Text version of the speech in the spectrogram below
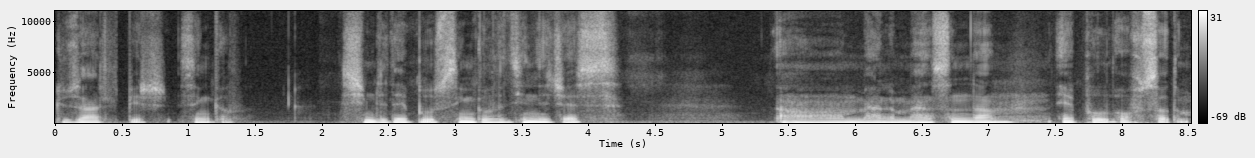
güzel bir single. Şimdi de bu single'ı dinleyeceğiz. Aa, Marilyn Manson'dan Apple of Sodom.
